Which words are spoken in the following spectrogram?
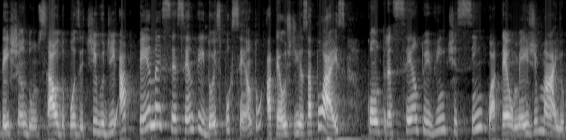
deixando um saldo positivo de apenas 62% até os dias atuais, contra 125 até o mês de maio.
